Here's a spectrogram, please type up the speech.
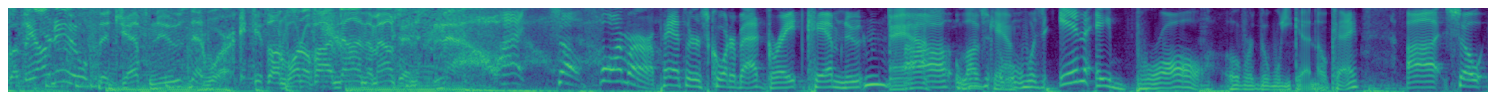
But they are new. The Jeff News Network is on 1059 The Mountain now. So, former Panthers quarterback, great Cam Newton, Yeah, uh, love was, Cam. was in a brawl over the weekend. Okay, uh, so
